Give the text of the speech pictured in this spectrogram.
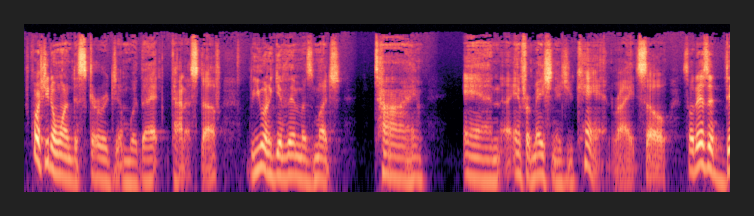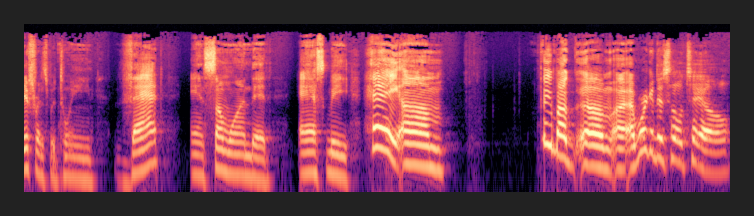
of course, you don't want to discourage them with that kind of stuff, but you want to give them as much time and uh, information as you can, right? So, so there's a difference between that and someone that asks me, "Hey, um, think about um, I, work at this hotel.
